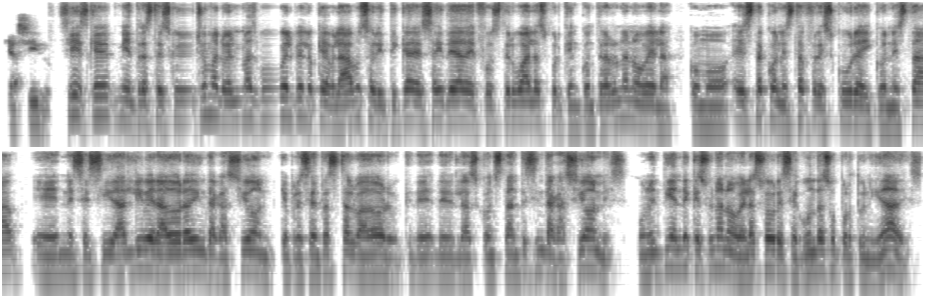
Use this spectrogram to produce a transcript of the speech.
que ha sido. Sí, es que mientras te escucho, Manuel, más vuelve lo que hablábamos ahorita de esa idea de Foster Wallace, porque encontrar una novela como esta con esta frescura y con esta eh, necesidad liberadora de indagación que presenta Salvador, de, de, las constantes indagaciones, uno entiende que es una novela sobre segundas oportunidades.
